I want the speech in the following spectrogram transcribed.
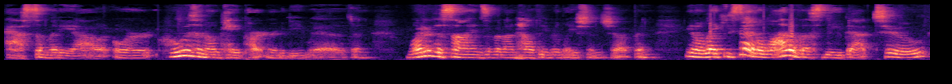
ask somebody out or who is an okay partner to be with and what are the signs of an unhealthy relationship and you know, like you said, a lot of us need that too,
